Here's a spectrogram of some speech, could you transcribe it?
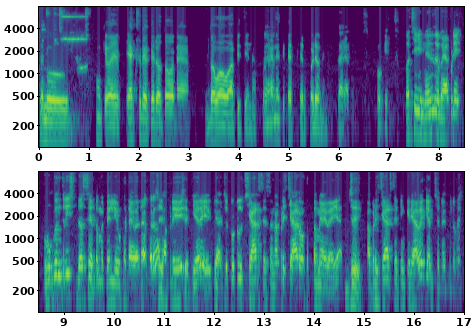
પેલું શું કહેવાય એક્સરે કર્યો હતો અને દવાઓ આપી હતી એને. એનાથી કઈ ફેર પડ્યો નહીં. બરાબર. ઓકે. પછી નરેન્દ્રભાઈ આપણે ઓગણત્રીસ દસે તમે પહેલી વખત આવ્યા હતા બરાબર? આપણે ત્યારે આજે ટોટલ ચાર સેશન આપણે ચાર વખત તમે આવ્યા જી. આપણે ચાર સેટિંગ કરી. આવે કેમ છે નરેન્દ્રભાઈ?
